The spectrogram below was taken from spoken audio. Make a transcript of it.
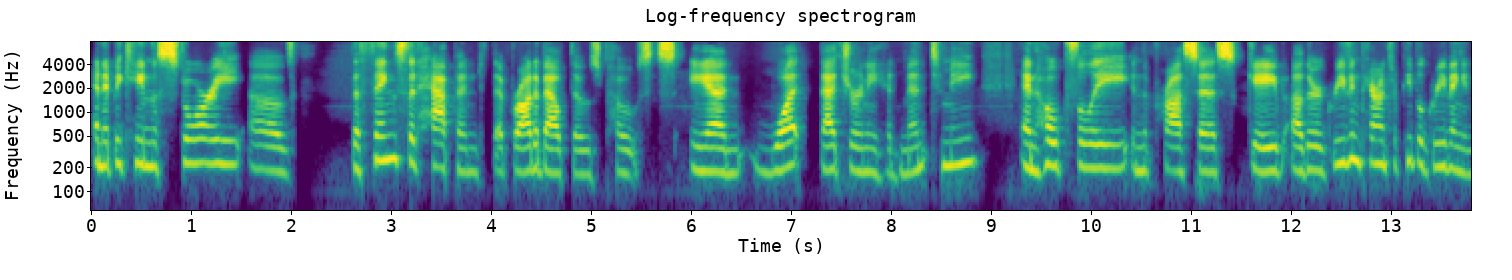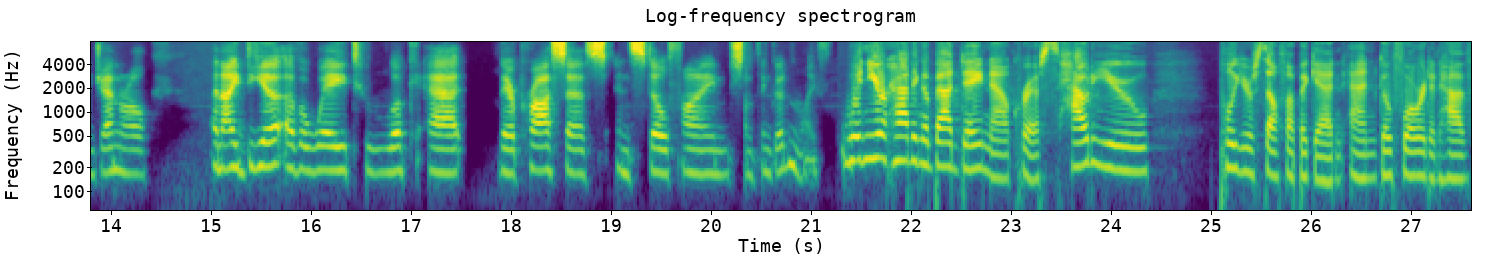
and it became the story of the things that happened that brought about those posts and what that journey had meant to me and hopefully in the process gave other grieving parents or people grieving in general an idea of a way to look at their process and still find something good in life. When you're having a bad day now, Kris, how do you pull yourself up again and go forward and have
